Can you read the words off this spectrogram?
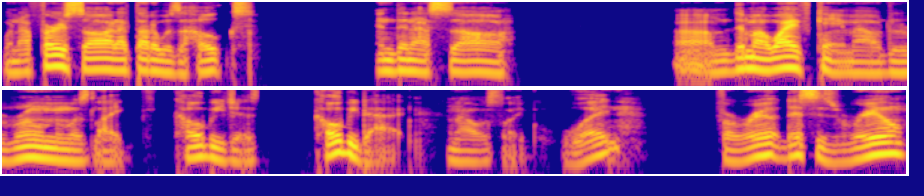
When I first saw it, I thought it was a hoax, and then I saw. Um, then my wife came out of the room and was like, "Kobe just Kobe died," and I was like, "What? For real? This is real?"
